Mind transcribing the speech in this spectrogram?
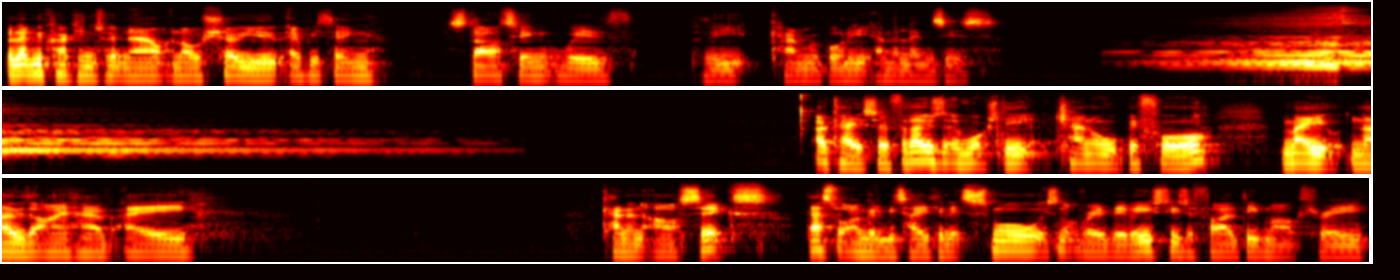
but let me crack into it now and I'll show you everything starting with the camera body and the lenses. Okay, so for those that have watched the channel before, may know that I have a Canon R6. That's what I'm going to be taking. It's small, it's not very big. I used to use a 5D Mark III,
